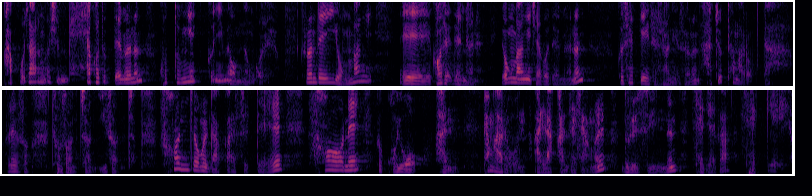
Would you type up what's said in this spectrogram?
갖고자 하는 것이 매 거듭되면 은 고통이 끊임이 없는 거예요. 그런데 이 욕망이 거세되면은 욕망이 제거되면은 그 새끼의 세상에서는 아주 평화롭다. 그래서 조선천, 이선천, 선정을 닦았을 때 선의 그 고요한 평화로운 안락한 세상을 누릴 수 있는 세계가 새끼예요.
